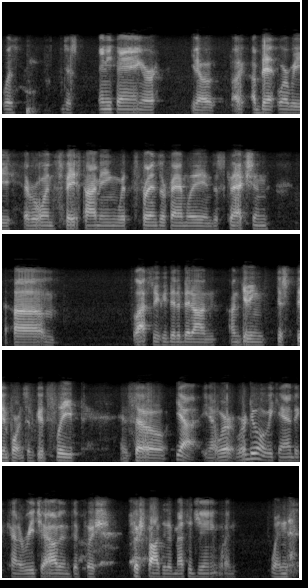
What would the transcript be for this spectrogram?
with just anything or you know a, a bit where we everyone's FaceTiming with friends or family and just connection. Um, last week we did a bit on on getting just the importance of good sleep and so, yeah, you know, we're we're doing what we can to kind of reach out and to push push positive messaging when when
